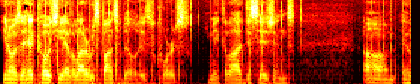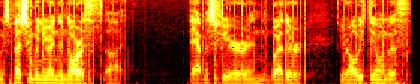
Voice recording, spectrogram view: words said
you know, as a head coach, you have a lot of responsibilities. Of course, you make a lot of decisions, um, and especially when you're in the north uh, atmosphere and weather, you're always dealing with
